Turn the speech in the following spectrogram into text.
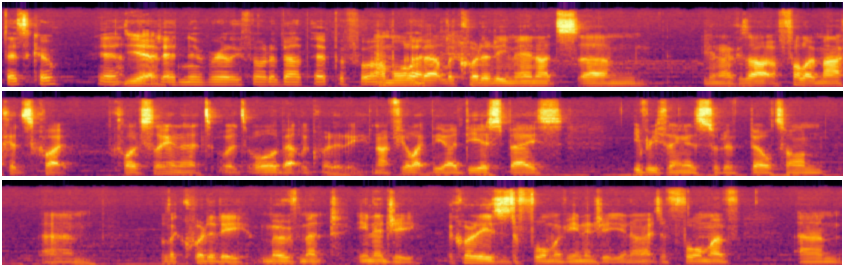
that's cool. Yeah. Yeah. I'd, I'd never really thought about that before. I'm all but- about liquidity, man. It's um, you know, because I follow markets quite closely, and it's it's all about liquidity. And I feel like the idea space, everything is sort of built on um, liquidity, movement, energy. Liquidity is just a form of energy. You know, it's a form of um,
